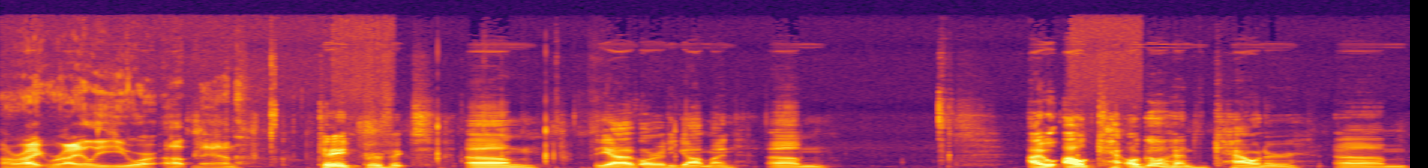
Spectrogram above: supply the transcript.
All right, Riley, you are up, man. Okay, perfect. Um, yeah, I've already got mine. Um, I, I'll I'll go ahead and counter um,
